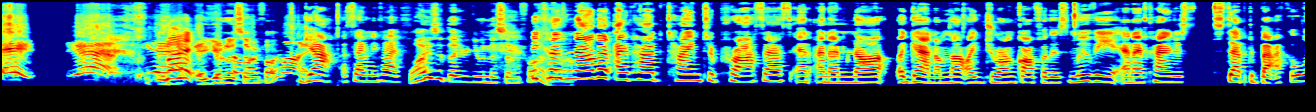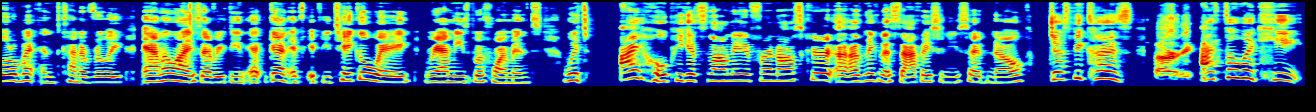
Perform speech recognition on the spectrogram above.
Hey, yeah, yeah. But- Are you giving it a It's along the 75? Yeah, a seventy five. Why is it that you're giving it a seventy five? because now that I've had time to process and and I'm not again I'm not like drunk off of this movie and I've kind of just stepped back a little bit and kind of really analyzed everything again if if you take away Rami's performance which I hope he gets nominated for an Oscar. I I was making a sad face and you said no. Just because Sorry. I feel like he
